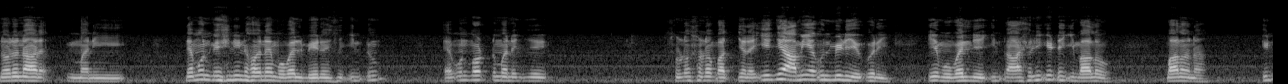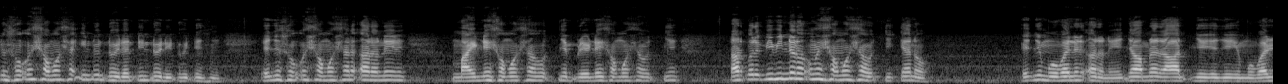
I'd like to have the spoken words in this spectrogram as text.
ধরেন আর মানে তেমন বেশি দিন হয় না মোবাইল বের হয়েছে কিন্তু এখন বর্তমানে যে ছোটো ছোটো বাচ্চারা এই যে আমি এখন ভিডিও করি এই মোবাইল নিয়ে কিন্তু আসলে এটা কি ভালো ভালো না কিন্তু সকল সমস্যা কিন্তু দৈনন্দিন তৈরি হইতেছে এই যে সকল সমস্যার কারণে মাইন্ডের সমস্যা হচ্ছে ব্রেনের সমস্যা হচ্ছে তারপরে বিভিন্ন রকমের সমস্যা হচ্ছে কেন এই যে মোবাইলের কারণে যে আমরা রাত যে মোবাইল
